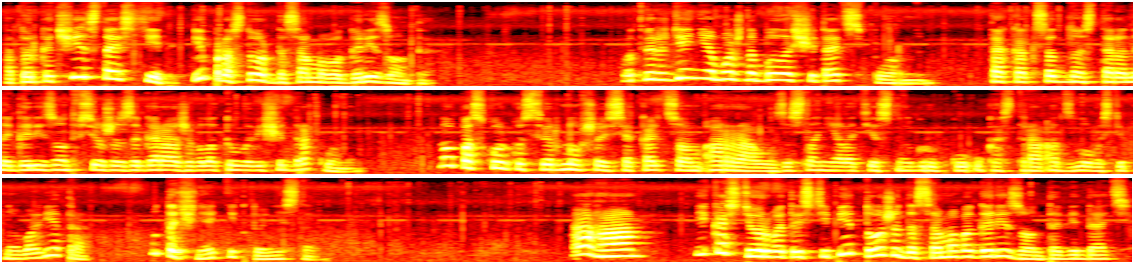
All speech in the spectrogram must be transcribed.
а только чистая степь и простор до самого горизонта. Утверждение можно было считать спорным – так как с одной стороны горизонт все же загораживало туловище дракона. Но поскольку свернувшееся кольцом Арау заслоняло тесную группку у костра от злого степного ветра, уточнять никто не стал. «Ага, и костер в этой степи тоже до самого горизонта видать»,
